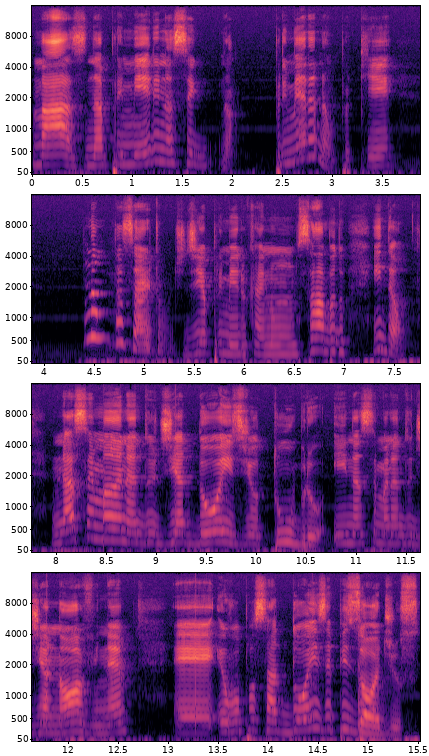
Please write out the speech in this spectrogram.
mas na primeira e na segunda. Não, primeira não, porque. Não, tá certo. Dia primeiro cai num sábado. Então, na semana do dia 2 de outubro e na semana do dia 9, né? é, eu vou postar dois episódios.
